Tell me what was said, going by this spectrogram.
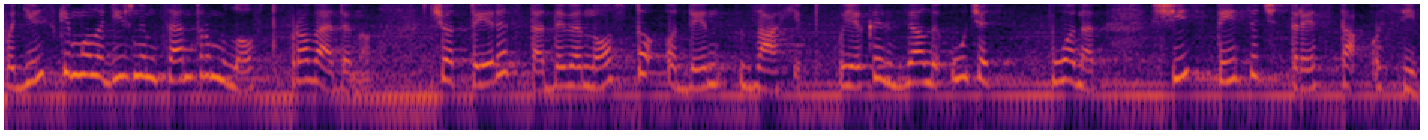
Подільським молодіжним центром Лофт проведено 491 захід, у яких взяли участь понад 6300 осіб.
